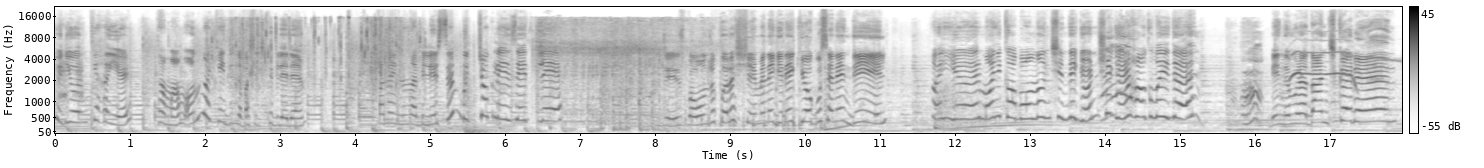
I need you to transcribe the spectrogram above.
Biliyorum ki hayır. Tamam onunla kendimle başa çıkabilirim. Bana inanabilirsin bu çok lezzetli. Ciz baloncuklara şişirmene gerek yok bu senin değil. Hayır Monica balonun içinde görünüşe göre haklıydın. Beni buradan çıkarın.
